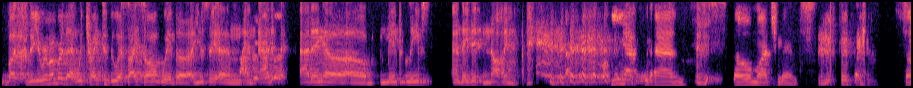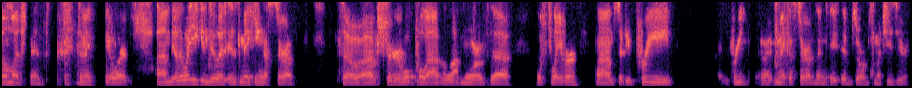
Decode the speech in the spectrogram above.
but do you remember that we tried to do a side song with uh, you and, and add, adding uh, uh, mint leaves? and they did nothing. you have to add so much mint. so much mint to make it work. Um, the other way you can do it is making a syrup. So um, sugar will pull out a lot more of the the flavor. Um, so if you pre pre uh, make a syrup, then it absorbs much easier.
